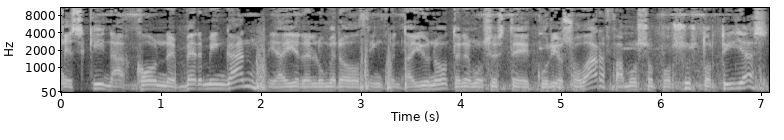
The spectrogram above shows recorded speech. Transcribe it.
esquina con Birmingham. Y ahí en el número 51 tenemos este curioso bar famoso por sus tortillas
